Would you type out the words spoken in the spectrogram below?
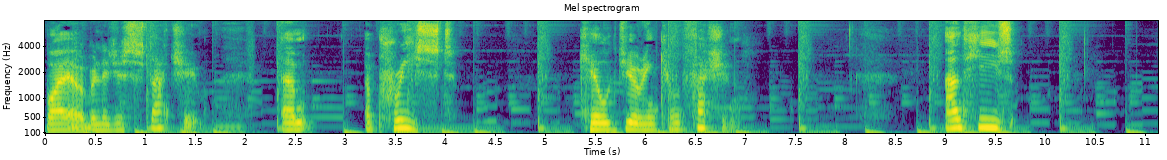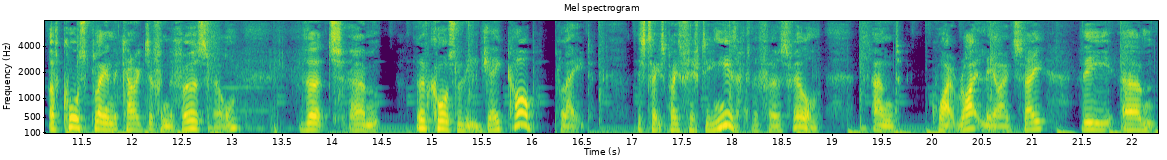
by a religious statue, um, a priest killed during confession, and he's, of course, playing the character from the first film that, um, that of course, Lee J. Cobb played. This takes place 15 years after the first film, and quite rightly, I'd say, the um,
